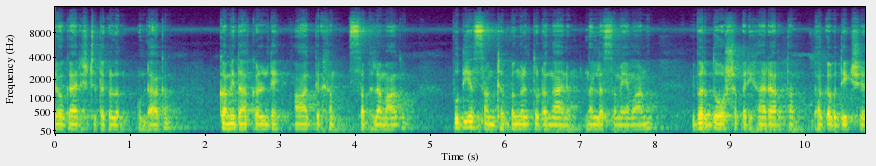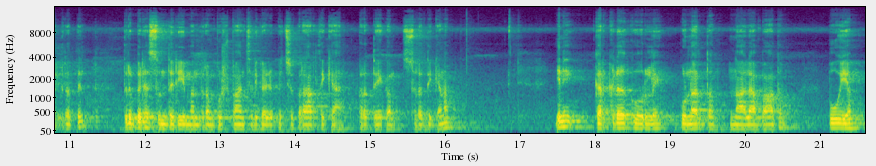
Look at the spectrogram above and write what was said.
രോഗാരിഷ്ടതകളും ഉണ്ടാകും. കമിതാക്കളുടെ ആഗ്രഹം സഫലമാകും. പുതിയ സംരംഭങ്ങൾ തുടങ്ങാനും നല്ല സമയമാണ്. ഇവർ ദോഷപരിഹാരാർത്ഥം ഭഗവതി ക്ഷേത്രത്തിൽ ത്രിപുരസുന്ദരി മന്ത്രം പുഷ്പാഞ്ജലി കഴിപ്പിച്ച് പ്രാർത്ഥിക്കാൻ പ്രത്യേകം ശ്രദ്ധിക്കണം. ഇനി കർക്കിടകക്കൂറിലെ പുണർത്തം നാലാം പാദം. പൂയം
